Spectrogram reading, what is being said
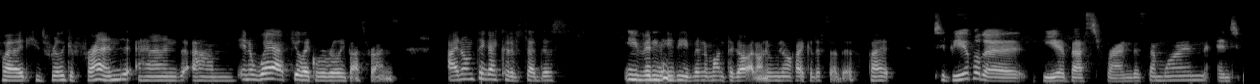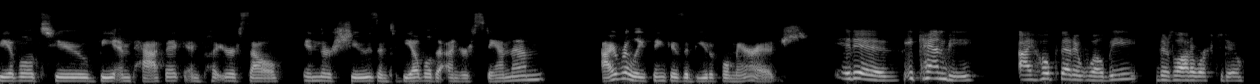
but he's a really good friend. And um, in a way, I feel like we're really best friends. I don't think I could have said this even maybe even a month ago. I don't even know if I could have said this, but to be able to be a best friend to someone and to be able to be empathic and put yourself in their shoes and to be able to understand them, I really think is a beautiful marriage. It is. It can be. I hope that it will be. There's a lot of work to do.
